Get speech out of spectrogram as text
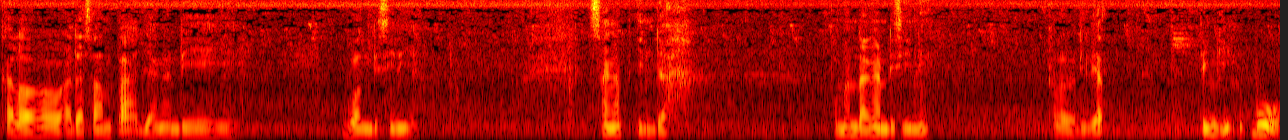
kalau ada sampah jangan dibuang di sini ya. Sangat indah pemandangan di sini. Kalau dilihat tinggi. Buh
